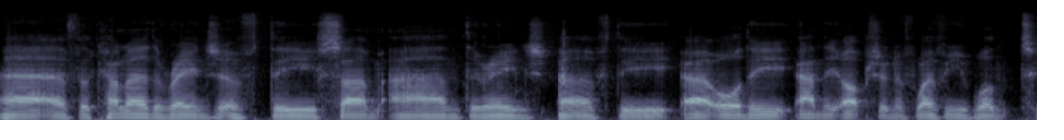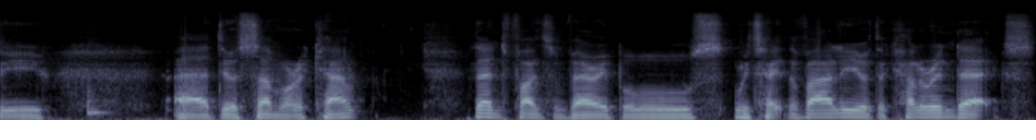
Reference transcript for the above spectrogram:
uh, of the color, the range of the sum, and the range of the or the and the option of whether you want to do a sum or a count then define some variables. We take the value of the color index,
